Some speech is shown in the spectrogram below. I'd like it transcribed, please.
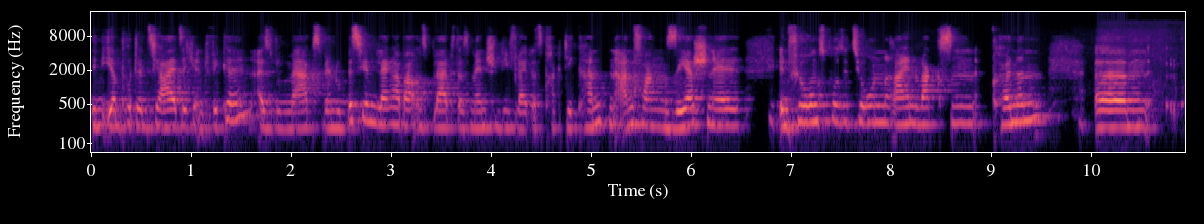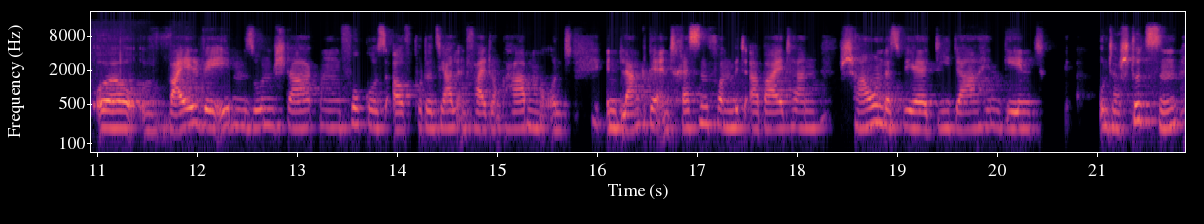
in ihrem Potenzial sich entwickeln. Also du merkst, wenn du ein bisschen länger bei uns bleibst, dass Menschen, die vielleicht als Praktikanten anfangen, sehr schnell in Führungspositionen reinwachsen können, ähm, äh, weil wir eben so einen starken Fokus auf Potenzialentfaltung haben und entlang der Interessen von Mitarbeitern schauen, dass wir die dahingehend unterstützen,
